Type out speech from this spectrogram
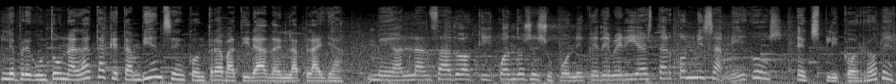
Le preguntó una lata que también se encontraba tirada en la playa. Me han lanzado aquí cuando se supone que debería estar con mis amigos. Explicó Robert.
